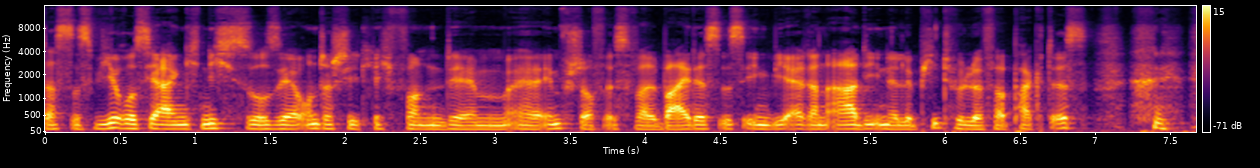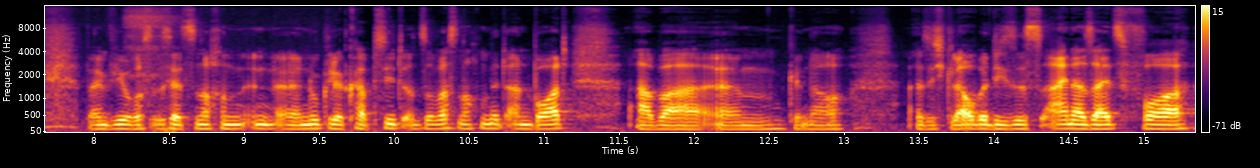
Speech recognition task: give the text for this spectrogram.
dass das Virus ja eigentlich nicht so sehr unterschiedlich von dem äh, Impfstoff ist, weil beides ist irgendwie RNA, die in eine Lipidhülle verpackt ist. Beim Virus ist jetzt noch ein, ein äh, Nukleokapsid und sowas noch mit an Bord. Aber ähm, genau, also ich glaube, dieses einerseits vor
